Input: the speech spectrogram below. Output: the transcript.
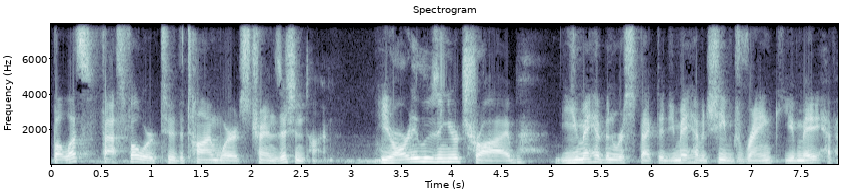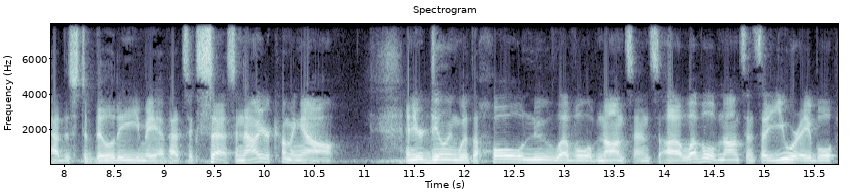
But let's fast forward to the time where it's transition time. You're already losing your tribe. You may have been respected. You may have achieved rank. You may have had the stability. You may have had success. And now you're coming out and you're dealing with a whole new level of nonsense, a level of nonsense that you were able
